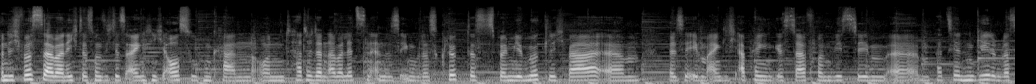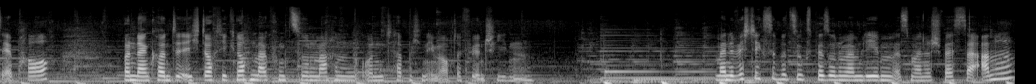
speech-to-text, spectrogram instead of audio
Und ich wusste aber nicht, dass man sich das eigentlich nicht aussuchen kann und hatte dann aber letzten Endes irgendwo das Glück, dass es bei mir möglich war, ähm, weil es ja eben eigentlich abhängig ist davon, wie es dem ähm, Patienten geht und was er braucht. Und dann konnte ich doch die Knochenmarkfunktion machen und habe mich dann eben auch dafür entschieden. Meine wichtigste Bezugsperson in meinem Leben ist meine Schwester Anne.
